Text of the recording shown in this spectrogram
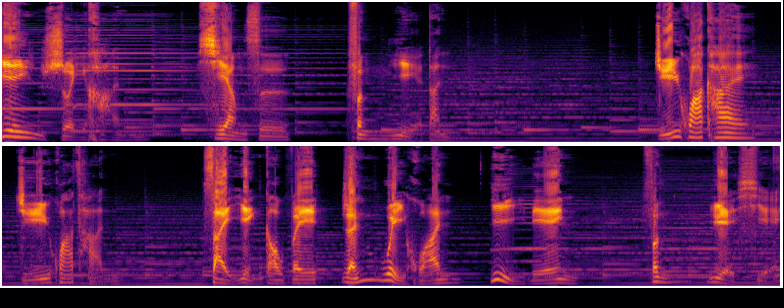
烟水寒。相思，枫叶丹。菊花开，菊花残。塞雁高飞，人未还。一帘风月闲。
